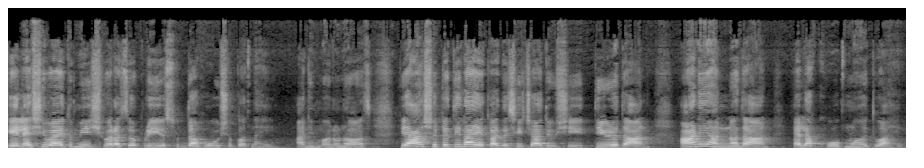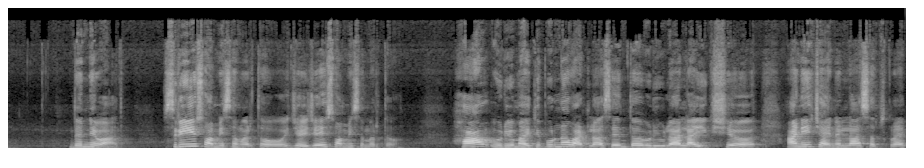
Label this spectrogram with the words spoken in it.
केल्याशिवाय तुम्ही ईश्वराचं प्रियसुद्धा होऊ शकत नाही. आणि म्हणूनच या षटतीला एकादशीच्या दिवशी तीळदान आणि अन्नदान याला खूप महत्त्व आहे. धन्यवाद. श्री स्वामी समर्थ जय जय स्वामी समर्थ. हा व्हिडिओ माहितीपूर्ण वाटला असेल तर व्हिडिओला लाईक शेअर आणि चॅनलला सबस्क्राईब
